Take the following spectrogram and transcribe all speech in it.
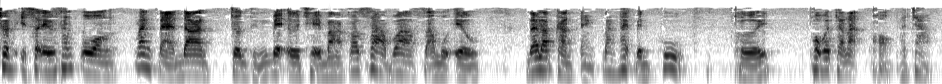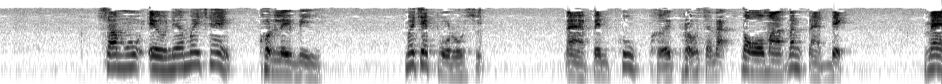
ชนอิสราเอลทั้งปวงตั้งแต่ดานจนถึงเบเอเชบาก็ทราบว่าซามูเอลได้รับการแต่งตั้งให้เป็นผู้เผยพระวจนะของพระเจ้าซามูเอลเนี่ยไม่ใช่คนเลวี ไม่ใช่ปุโรหิต แต่เป็นผู้เผยพระวจนะโตมาตั้งแต่เด็ก แม่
